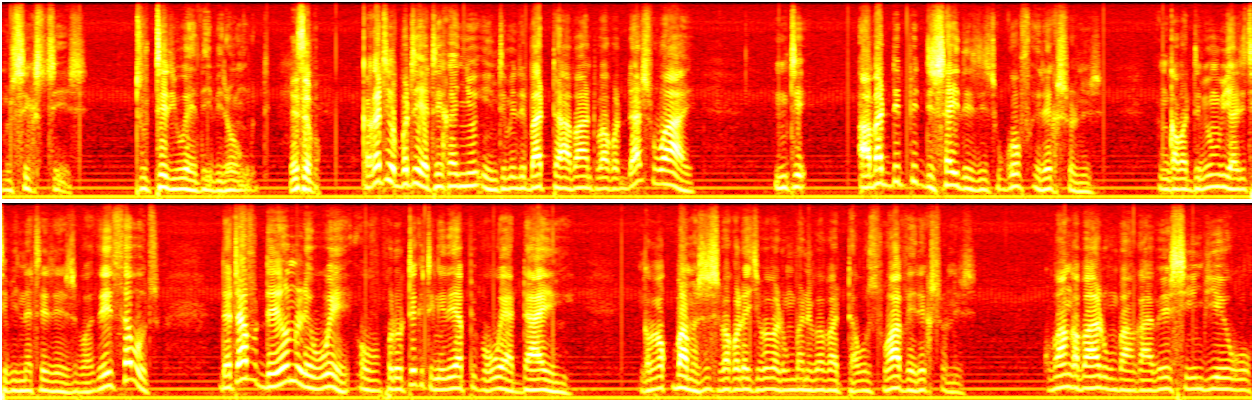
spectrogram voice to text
mu 60s to tell you where they belonged. Yesebo kakati obote yateeka nnyo intimidi batta abantu bakola. Thats why nti abadp decided to go for elections nga wadde bimu byali tebinaterezebwa they thought that have the only way of protecting their people were dying nga bakuba amasasi bakola ki babalumba ne babatta was to have elections kubanga balumbanga abesimbyewo.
